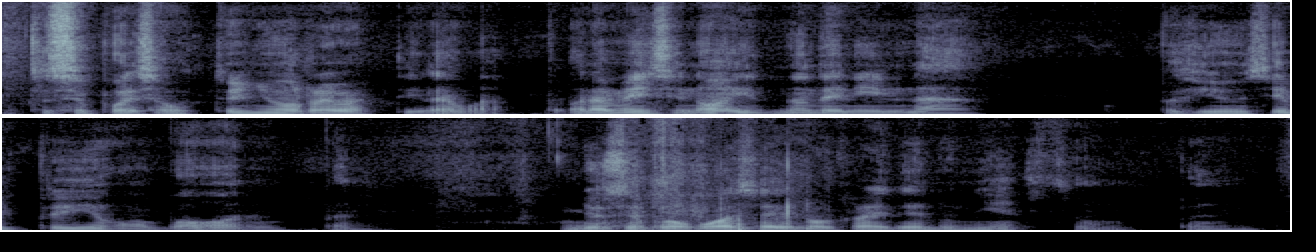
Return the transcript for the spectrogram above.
Entonces por esa cuestión yo repartí la weá. Ahora me dicen, no, y no tenéis nada. Pues yo siempre vivo como pobre. Yo siempre puedo ser el rey del universo, compadre.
